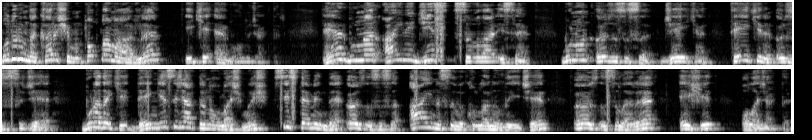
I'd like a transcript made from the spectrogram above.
Bu durumda karışımın toplam ağırlığı 2M olacaktır. Eğer bunlar aynı cins sıvılar ise bunun öz ısısı C iken T2'nin öz ısısı C buradaki denge sıcaklığına ulaşmış sistemin de öz ısısı aynı sıvı kullanıldığı için öz ısıları eşit olacaktır.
